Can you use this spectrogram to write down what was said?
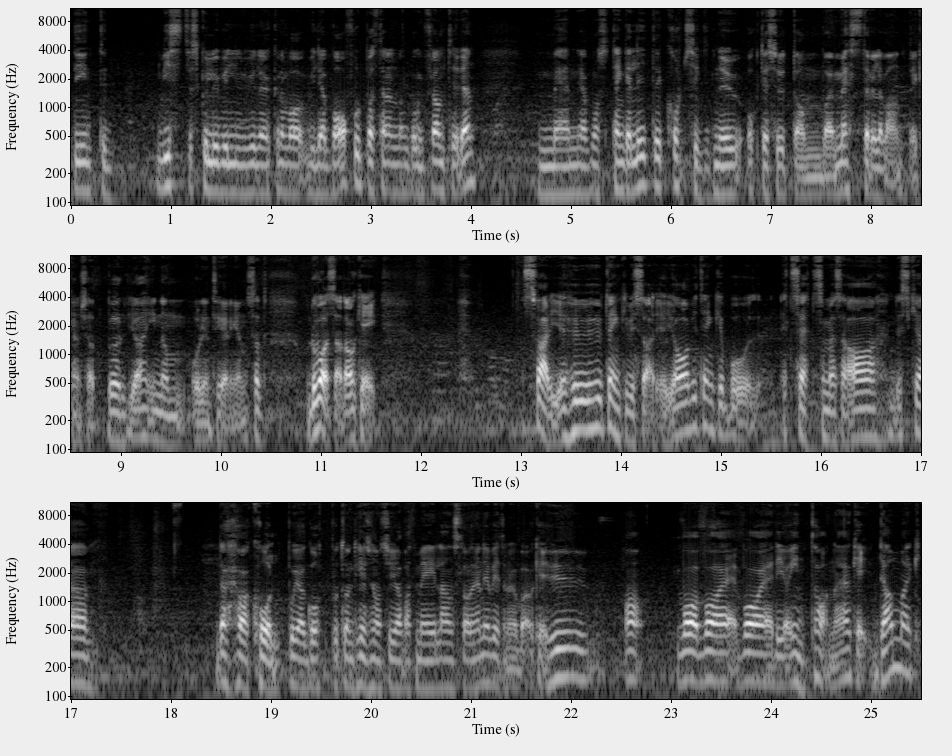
det är inte, visst, jag skulle vilja, vilja, kunna vara, vilja vara fotbollstränare någon gång i framtiden. Men jag måste tänka lite kortsiktigt nu och dessutom vad är mest relevant är kanske att börja inom orienteringen. Så att, och då var det så att okej, Sverige, hur, hur tänker vi Sverige? Ja, vi tänker på ett sätt som är så här, ja, det ska... Det har jag koll på, jag har gått på ett jag har varit med i landslagen, jag vet inte, jag bara, okej, hur... Ja, vad, vad, är, vad är det jag inte har? Nej, okej, Danmark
